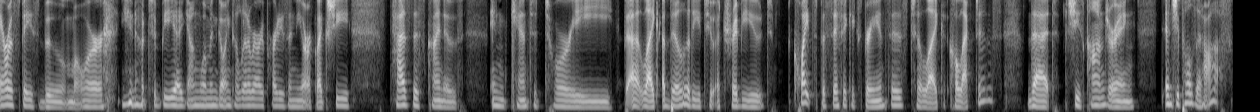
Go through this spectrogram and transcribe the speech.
aerospace boom or, you know, to be a young woman going to literary parties in New York. Like she has this kind of incantatory uh, like ability to attribute quite specific experiences to like collectives that she's conjuring and she pulls it off.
